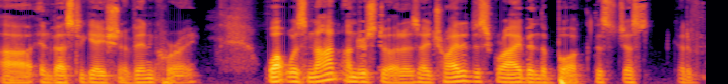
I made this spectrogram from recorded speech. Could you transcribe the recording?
uh, investigation of inquiry. What was not understood, as I try to describe in the book, this just kind of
